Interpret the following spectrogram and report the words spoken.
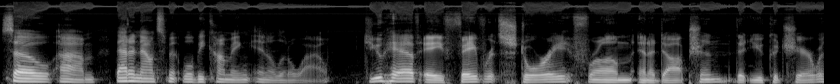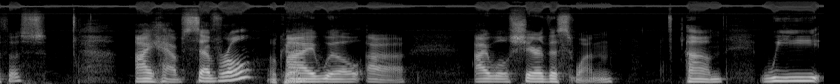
So um, that announcement will be coming in a little while. do you have a favorite story from an adoption that you could share with us? I have several. Okay. I will. Uh, I will share this one. Um, we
